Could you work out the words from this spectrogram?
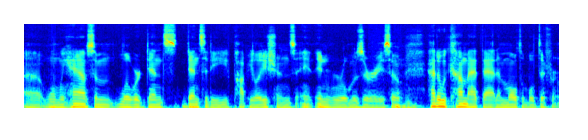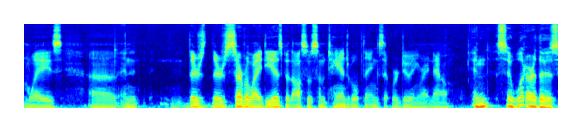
uh, when we have some lower dense density populations in, in rural Missouri. So, mm-hmm. how do we come at that in multiple different ways? Uh, and there's there's several ideas, but also some tangible things that we're doing right now. And so, what are those?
